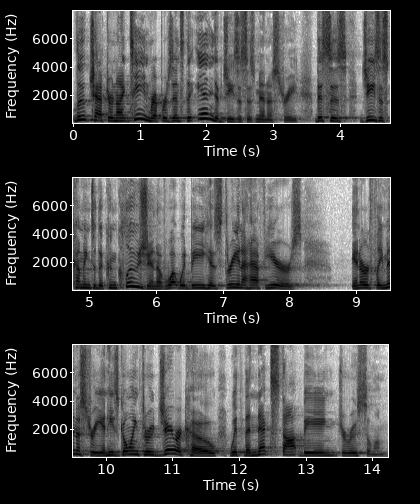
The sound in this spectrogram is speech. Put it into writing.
Luke chapter 19 represents the end of Jesus' ministry. This is Jesus coming to the conclusion of what would be his three and a half years in earthly ministry, and he's going through Jericho with the next stop being Jerusalem,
